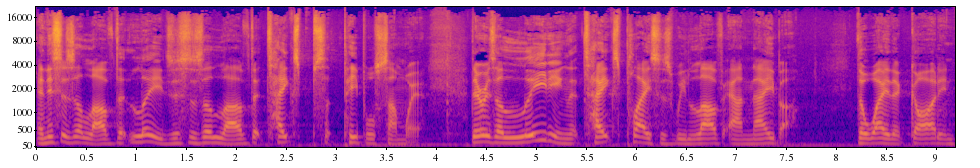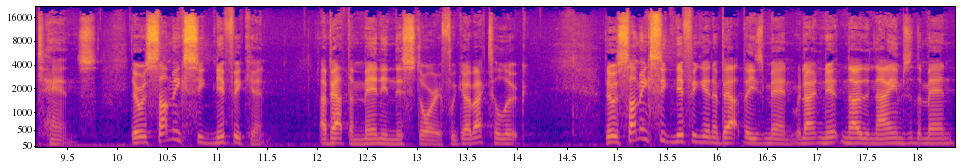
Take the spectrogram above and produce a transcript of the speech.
And this is a love that leads, this is a love that takes people somewhere. There is a leading that takes place as we love our neighbor the way that God intends. There was something significant about the men in this story. If we go back to Luke, there was something significant about these men. We don't know the names of the men,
